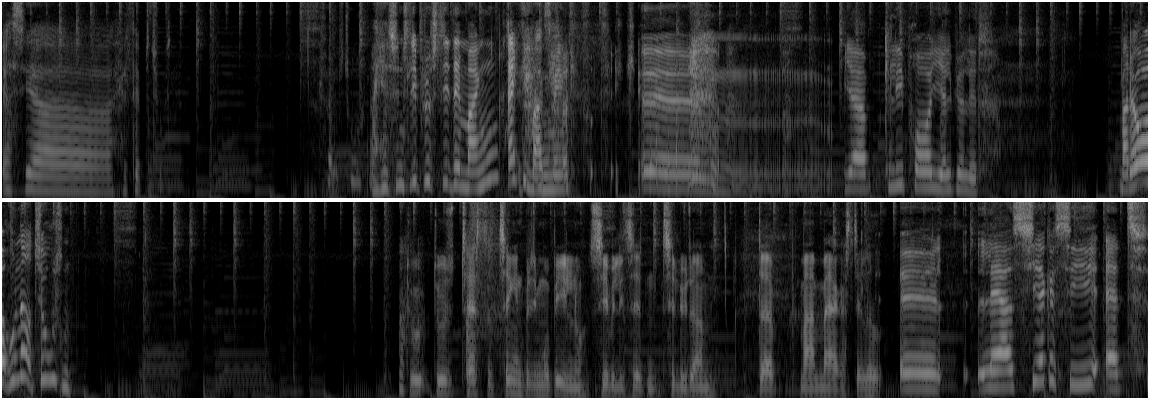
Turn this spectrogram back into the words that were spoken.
Jeg siger 90.000. 90.000. Ej, Jeg synes lige pludselig, det er mange, rigtig mange mink. Øhm, jeg kan lige prøve at hjælpe jer lidt. Var det over 100.000? Du, du taster ting ind på din mobil nu, siger vi lige til, den, til lytteren, der meget mærker stillhed. Øh, lad os cirka sige, at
